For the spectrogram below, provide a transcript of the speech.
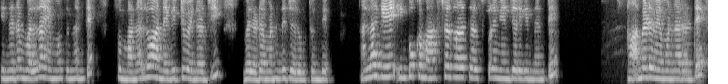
తినడం వల్ల ఏమవుతుందంటే, సో, మనలో ఆ నెగిటివ్ ఎనర్జీ వెళ్ళడం అనేది జరుగుతుంది. అలాగే ఇంకొక మాస్టర్ ద్వారా తెలుసుకోవడం ఏం జరిగిందంటే, ఆ మేడం ఏమన్నారంటే,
